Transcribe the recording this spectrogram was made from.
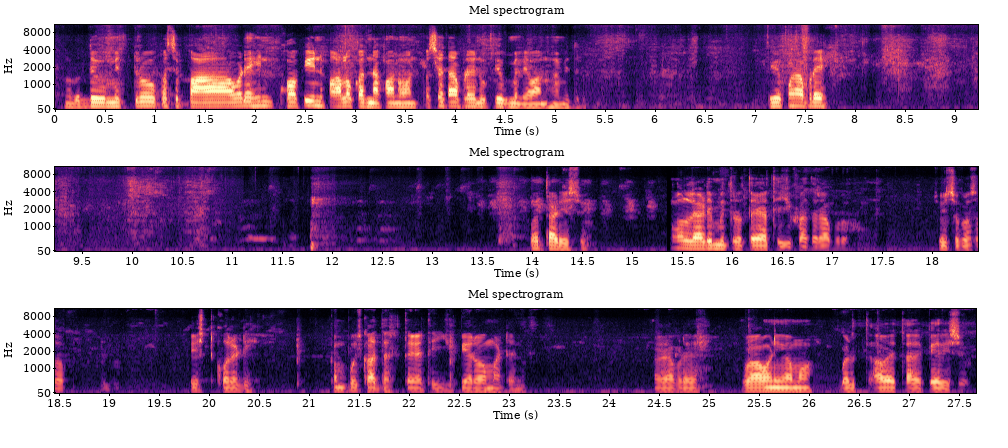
બધું મિત્રો પછી પાવડે ખોપીને પાલો કરી નાખવાનો હોય પછી તો આપણે એનો ઉપયોગમાં લેવાનો હોય મિત્રો. એ પણ આપણે બતાડીશું. ઓલરેડી મિત્રો તૈયાર થઈ ગયું ખાતર આપણું. જોઈ શકો છો બેસ્ટ ક્વોલિટી કમ્પોઝ ખાતર તૈયાર થઈ ગયું પહેરવા માટેનું. હવે આપણે વાવણીઓમાં બળ આવે ત્યારે પહેરીશું.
